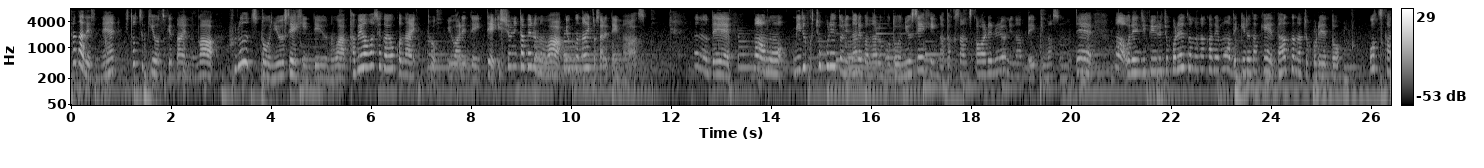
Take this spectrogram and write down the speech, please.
ただですね一つ気をつけたいのがフルーツと乳製品っていうのは食べ合わせが良くないと言われていて一緒に食べるのは良くないとされています。なのでまああのミルクチョコレートになればなるほど乳製品がたくさん使われるようになっていきますのでまあオレンジピールチョコレートの中でもできるだけダークなチョコレートを使っ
